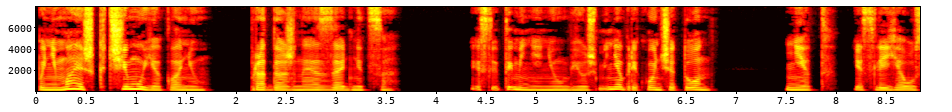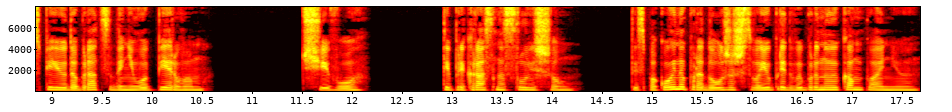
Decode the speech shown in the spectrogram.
Понимаешь, к чему я клоню, продажная задница? Если ты меня не убьешь, меня прикончит он. Нет, если я успею добраться до него первым. Чего? Ты прекрасно слышал. Ты спокойно продолжишь свою предвыборную кампанию.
